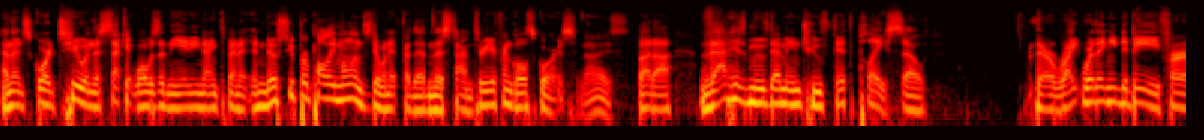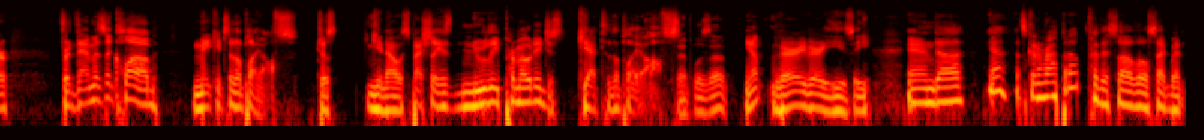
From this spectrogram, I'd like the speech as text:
and then scored two in the second one was in the 89th minute. And no Super Paulie Mullins doing it for them this time. Three different goal scorers. Nice. But uh, that has moved them into fifth place. So they're right where they need to be for for them as a club. Make it to the playoffs. Just you know, especially as newly promoted, just get to the playoffs. Simple as that. Yep, very very easy. And uh, yeah, that's gonna wrap it up for this uh, little segment.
